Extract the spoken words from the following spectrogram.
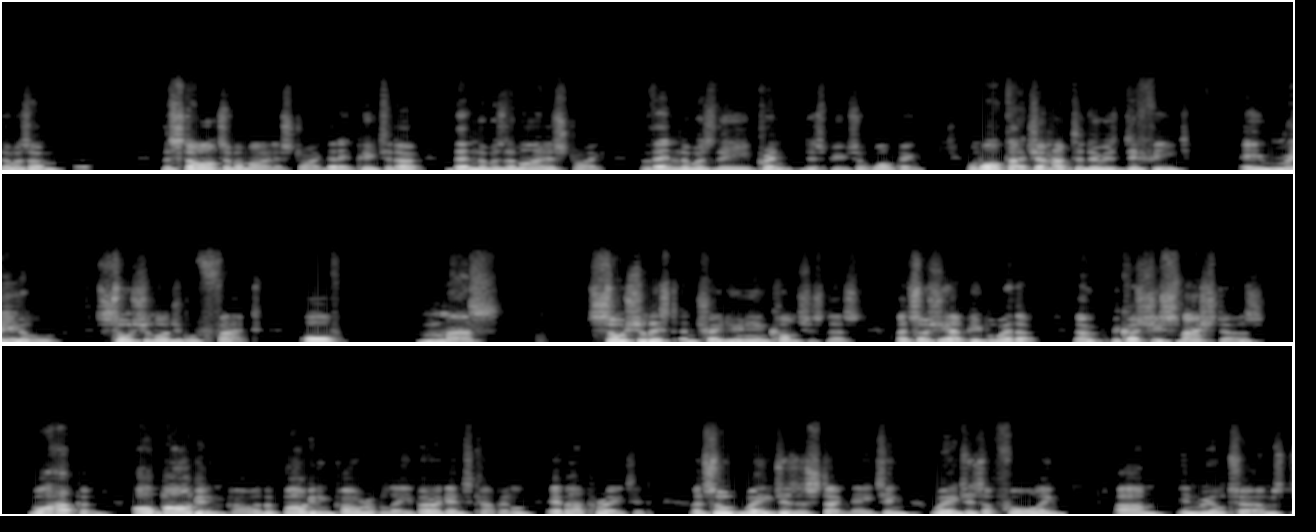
there was a the start of a miners' strike, then it petered out. Then there was the miners' strike. Then there was the print dispute at Wapping. And what Thatcher had to do is defeat a real sociological fact of mass socialist and trade union consciousness. And so she had people with her. Now, because she smashed us, what happened? Our bargaining power, the bargaining power of labor against capital, evaporated. And so wages are stagnating, wages are falling um, in real terms.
